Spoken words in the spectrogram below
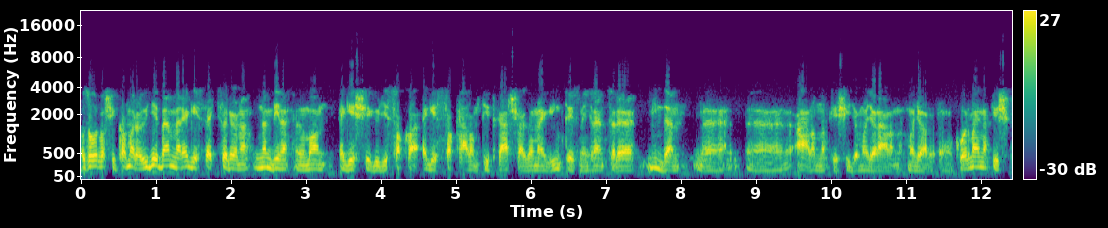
az orvosi kamara ügyében, mert egész egyszerűen nem véletlenül van egészségügyi szaka, egész szakállamtitkársága, meg intézményrendszere minden e, e, államnak, és így a magyar államnak, magyar e, kormánynak is.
